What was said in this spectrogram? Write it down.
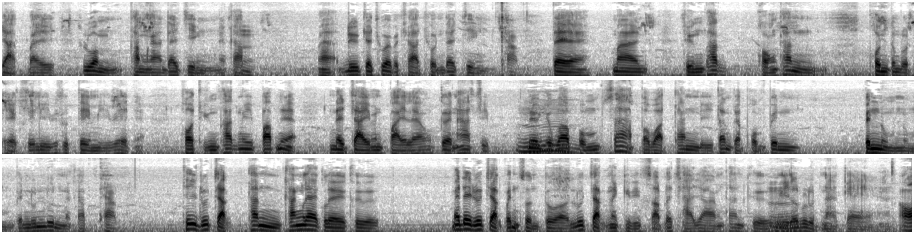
อยากไปร่วมทำงานได้จริงนะครับอืมนะฮะหรือจะช่วยประชาชนได้จริงครับ แต่มาถึงพักของท่านพลตำรวจเอกเสรีพิสุทธิ์เตมีเวทเนี่ยพอถึงพักนี้ปั๊บเนี่ยในใจมันไปแล้วเกิน 50 เนื่องจากว่าผมทราบประวัติท่านดี ตั้งแต่ผมเป็นเป็นหนุ่มๆเป็นรุ่นๆนะครับครับ ที่รู้จักท่านครั้งแรกเลยคือ ไม่ได้รู้จักเป็นส่วนตัวรู้จักในกิตติศัพท์และฉายาของท่านคืออมวีรบุรุษนาแกฮะอ๋อ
